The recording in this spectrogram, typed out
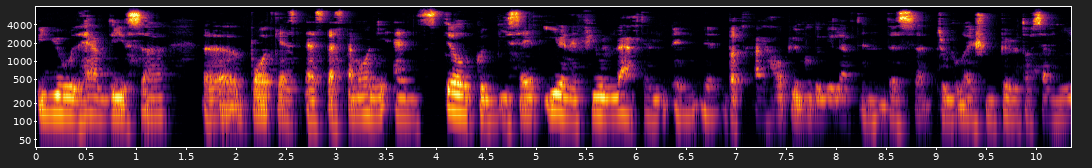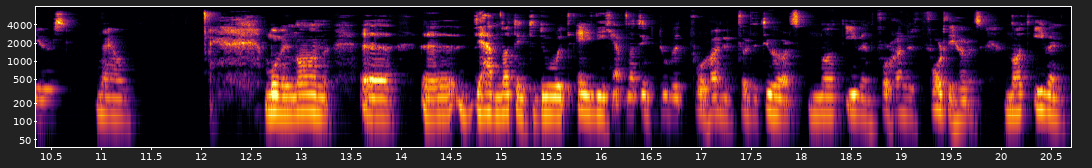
you would have this uh, uh, podcast as testimony and still could be saved even if you left in, in but I hope you're not going to be left in this uh, tribulation period of seven years now moving on uh, uh, they have nothing to do with 8D have nothing to do with 432 hertz not even 440 hertz not even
